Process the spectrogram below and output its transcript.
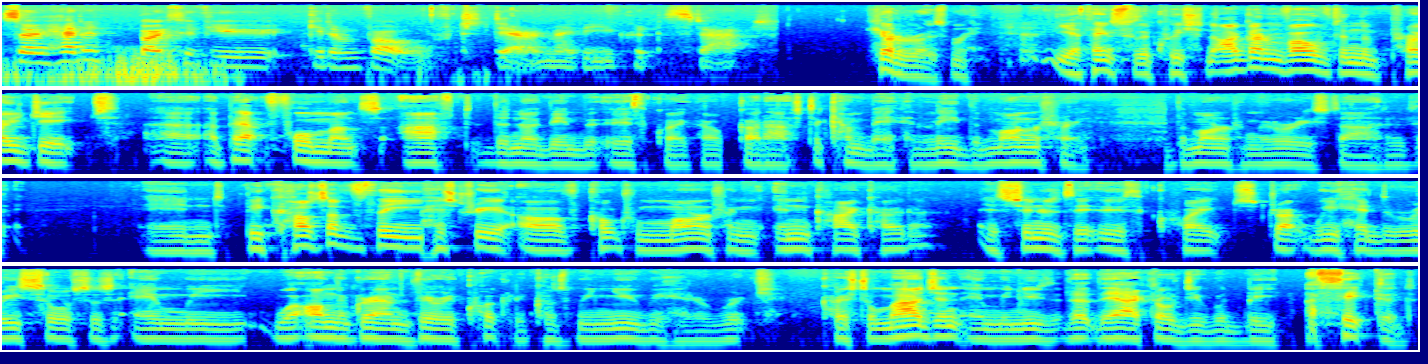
So, how did both of you get involved? Darran, maybe you could start. Kia ora, Rosemary. Yeah, thanks for the question. I got involved in the project uh, about four months after the November earthquake. I got asked to come back and lead the monitoring. The monitoring had already started. And because of the history of cultural monitoring in Kaikoura, as soon as the earthquake struck, we had the resources and we were on the ground very quickly because we knew we had a rich coastal margin and we knew that the archaeology would be affected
